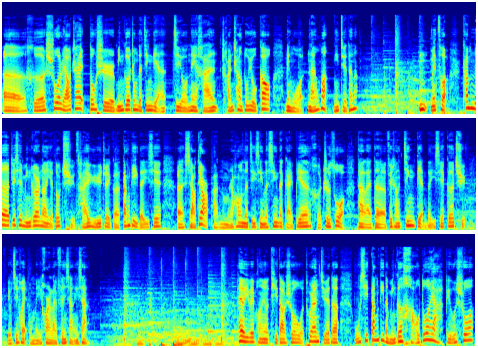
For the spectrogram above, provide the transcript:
呃和说聊斋都是民歌中的经典，既有内涵，传唱度又高，令我难忘。您觉得呢？嗯，没错，他们的这些民歌呢，也都取材于这个当地的一些呃小调啊，那么然后呢，进行了新的改编和制作，带来的非常经典的一些歌曲。有机会我们一会儿来分享一下。还有一位朋友提到说，我突然觉得无锡当地的民歌好多呀，比如说《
